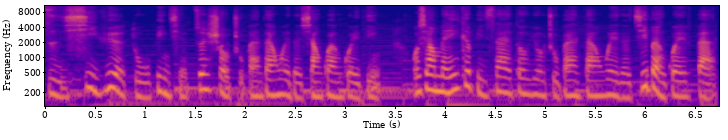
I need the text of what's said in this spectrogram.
仔细阅读，并且遵守主办单位的相关规定。我想每一个比赛都有主办单位的基本规范，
